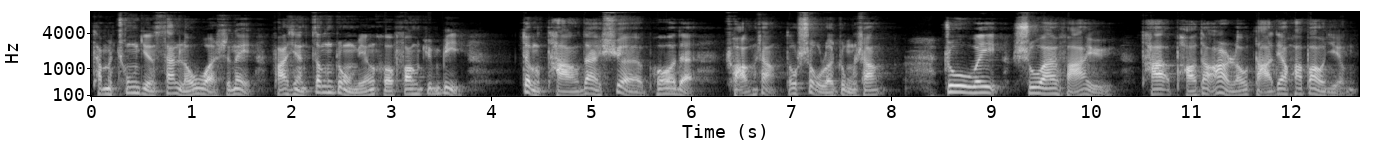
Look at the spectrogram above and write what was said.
他们冲进三楼卧室内，发现曾仲明和方君碧正躺在血泊的床上，都受了重伤。朱威说完法语，他跑到二楼打电话报警。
